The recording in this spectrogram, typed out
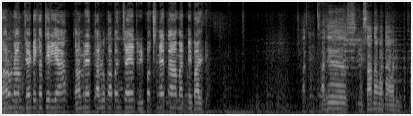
મારું નામ જેડી કથિરિયા કામરેજ તાલુકા પંચાયત વિપક્ષ નેતા આમ આદમી પાર્ટી. આજે શાના માટે આવેદન પત્ર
